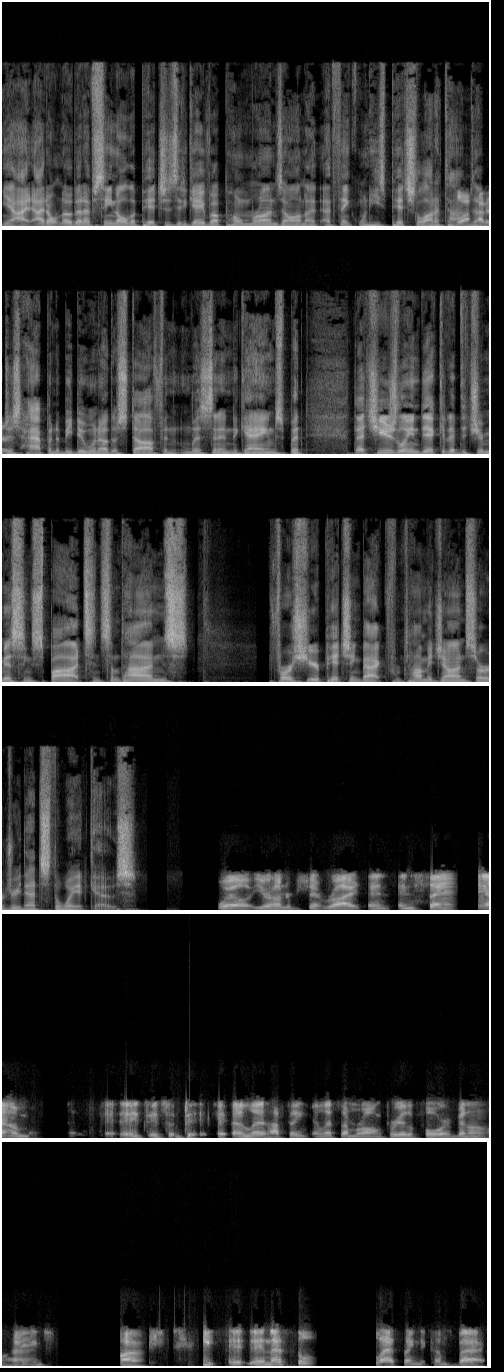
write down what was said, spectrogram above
yeah, I, I, don't know that I've seen all the pitches that he gave up home runs on. I, I think when he's pitched a lot of times, I've just happened to be doing other stuff and listening to games. But that's usually indicative that you're missing spots. And sometimes, first year pitching back from Tommy John surgery, that's the way it goes. Well, you're 100 percent right. And and Sam, it, it's unless I think unless I'm wrong, three of the four have been on Haynes. And that's the last thing that comes back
